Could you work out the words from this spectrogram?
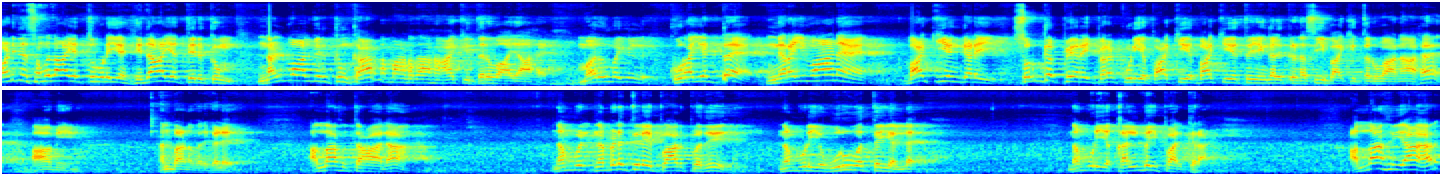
மனித சமுதாயத்தினுடைய ஹிதாயத்திற்கும் நல்வாழ்விற்கும் காரணமானதாக ஆக்கி தருவாயாக. மறுமையில் குறையற்ற நிறைவான பாக்கியங்களை சொர்க்கப் பேரை பெறக்கூடிய பாக்கிய பாக்கியத்தை எங்களுக்கு நசீபாக்கி தருவானாக. ஆமீன். அன்பானவர்களே அல்லாஹு தாலா நம்ம நம்மிடத்திலே பார்ப்பது நம்முடைய உருவத்தை அல்ல. நம்முடைய கல்வை பார்க்கிறான். அல்லாஹு யார்?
